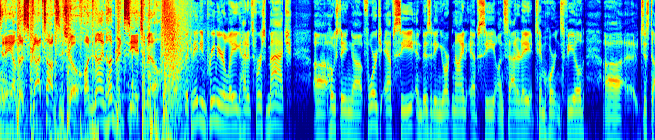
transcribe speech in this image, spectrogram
Today on The Scott Thompson Show on 900 CHML. The Canadian Premier League had its first match uh, hosting uh, Forge FC and visiting York 9 FC on Saturday at Tim Hortons Field. Uh, just uh,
